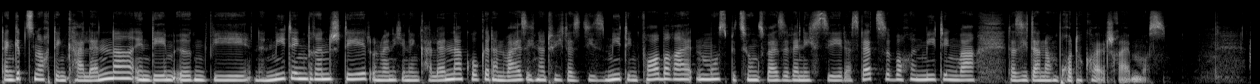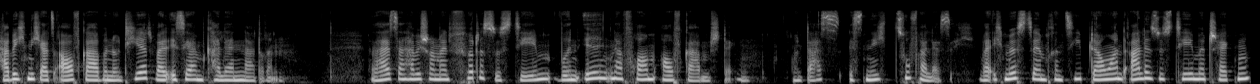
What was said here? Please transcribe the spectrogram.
Dann gibt es noch den Kalender, in dem irgendwie ein Meeting drin steht. Und wenn ich in den Kalender gucke, dann weiß ich natürlich, dass ich dieses Meeting vorbereiten muss, beziehungsweise wenn ich sehe, dass letzte Woche ein Meeting war, dass ich dann noch ein Protokoll schreiben muss. Habe ich nicht als Aufgabe notiert, weil ist ja im Kalender drin. Das heißt, dann habe ich schon mein viertes System, wo in irgendeiner Form Aufgaben stecken. Und das ist nicht zuverlässig, weil ich müsste im Prinzip dauernd alle Systeme checken,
